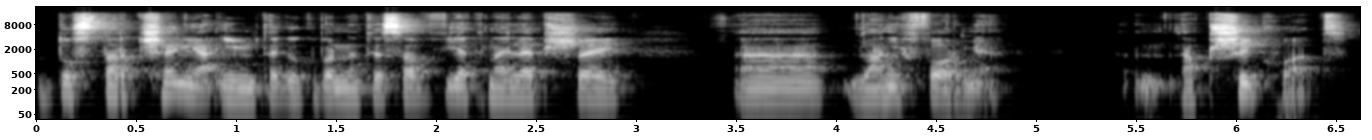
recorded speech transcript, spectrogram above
dostarczenia im tego Kubernetesa w jak najlepszej e, dla nich formie. Na przykład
